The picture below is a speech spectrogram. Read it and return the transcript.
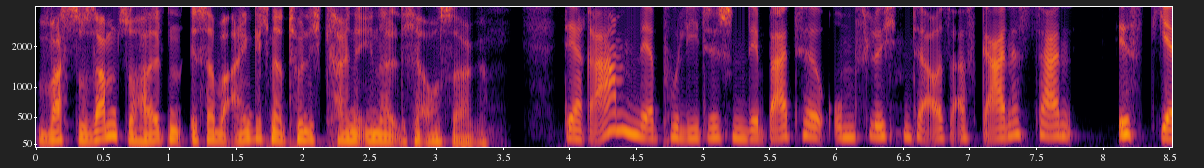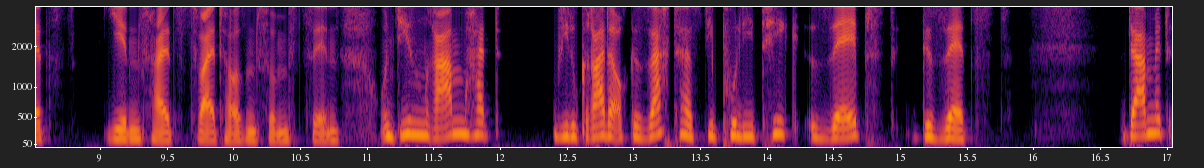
was zusammenzuhalten, ist aber eigentlich natürlich keine inhaltliche Aussage. Der Rahmen der politischen Debatte um Flüchtende aus Afghanistan ist jetzt jedenfalls 2015. Und diesen Rahmen hat, wie du gerade auch gesagt hast, die Politik selbst gesetzt. Damit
